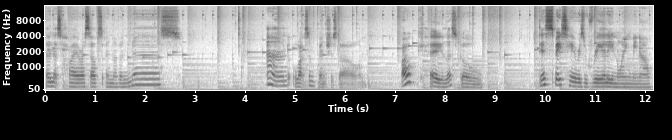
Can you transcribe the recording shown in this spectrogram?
And let's hire ourselves another nurse. And whack some benches down. Okay, let's go. This space here is really annoying me now.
